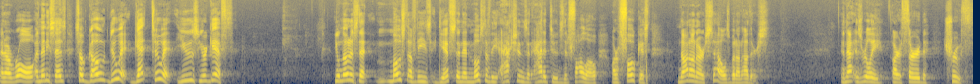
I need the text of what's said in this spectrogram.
and our role. And then he says, So go do it, get to it, use your gift. You'll notice that most of these gifts and then most of the actions and attitudes that follow are focused not on ourselves, but on others. And that is really our third truth.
